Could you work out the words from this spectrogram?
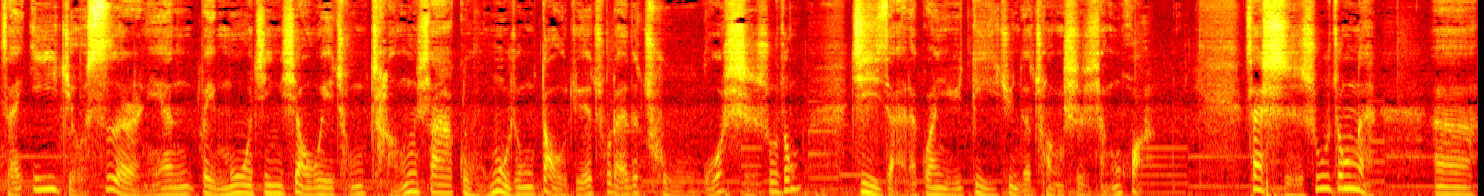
在一九四二年被摸金校尉从长沙古墓中盗掘出来的楚国史书中，记载了关于帝俊的创世神话。在史书中呢，呃，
